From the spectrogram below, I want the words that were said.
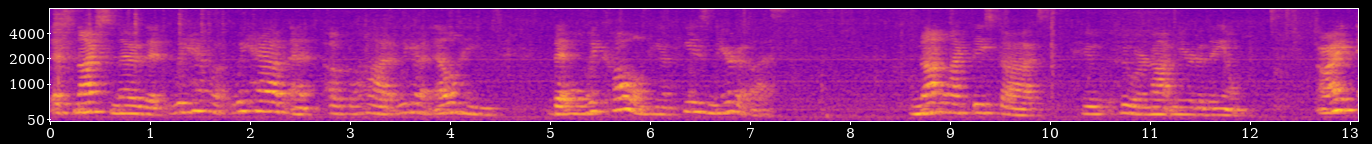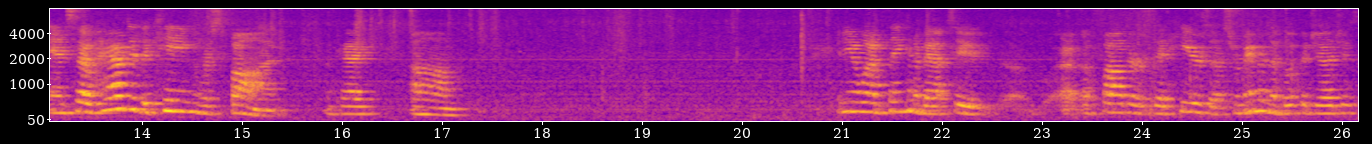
it's nice to know that we have a, we have an, a God, we have an Elohim that when we call on Him, He is near to us. Not like these gods who, who are not near to them. All right, and so how did the king respond? Okay, um, and you know what I'm thinking about too? A, father that hears us. Remember in the book of Judges,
